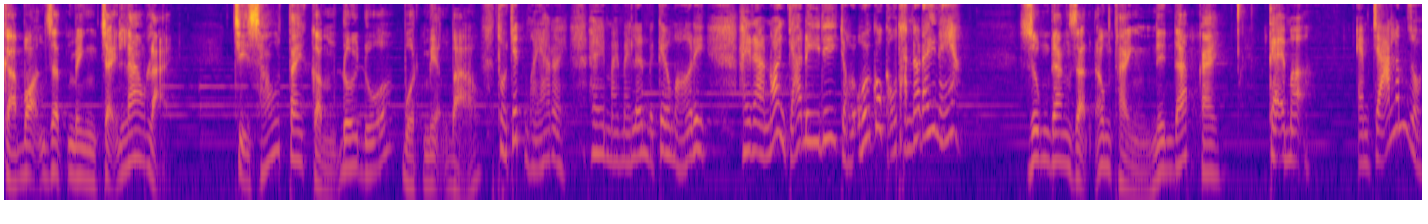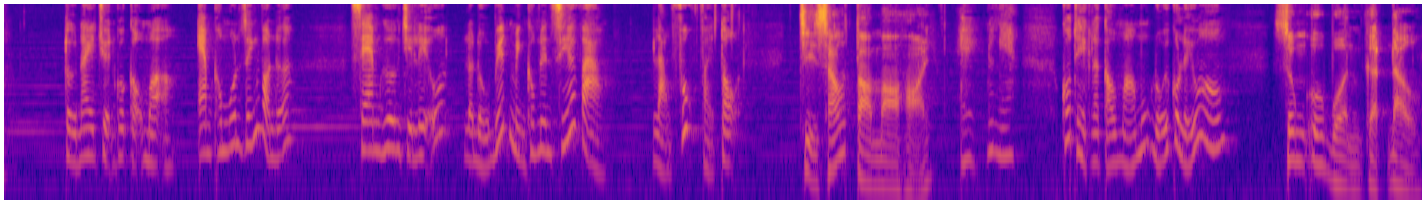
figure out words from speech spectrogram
Cả bọn giật mình chạy lao lại. Chị Sáu tay cầm đôi đũa buột miệng bảo. Thôi chết mẹ rồi, hey, mày mày lên mày kêu mợ đi, hay là nói anh chả đi đi, trời ơi có cậu Thành ở đây nè. Dung đang giận ông Thành nên đáp ngay. Kệ mợ, em chán lắm rồi. Từ nay chuyện của cậu mợ, em không muốn dính vào nữa. Xem gương chị Liễu là đủ biết mình không nên xía vào. Làm phúc phải tội. Chị Sáu tò mò hỏi. Ê, nói nghe Có thiệt là cậu mợ muốn đuổi cô Liễu không? Dung u buồn gật đầu.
